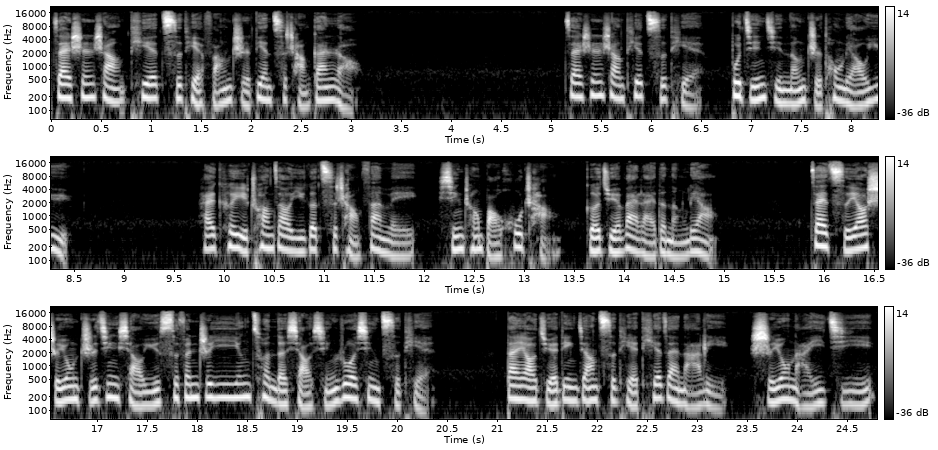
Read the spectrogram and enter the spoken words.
在身上贴磁铁，防止电磁场干扰。在身上贴磁铁不仅仅能止痛疗愈，还可以创造一个磁场范围，形成保护场，隔绝外来的能量。在此要使用直径小于四分之一英寸的小型弱性磁铁，但要决定将磁铁贴在哪里，使用哪一级、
